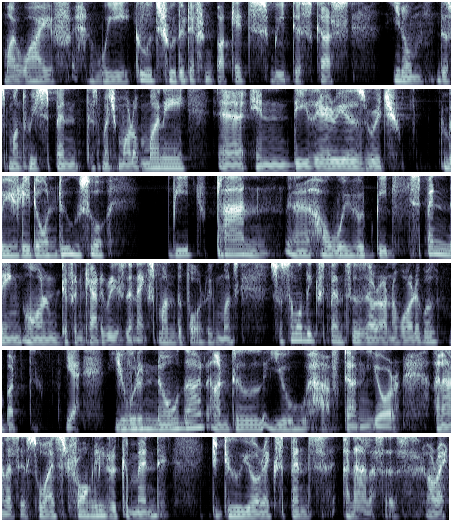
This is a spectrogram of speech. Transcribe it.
my wife and we go through the different buckets. We discuss, you know, this month we spent this much amount of money uh, in these areas, which we usually don't do. So we plan uh, how we would be spending on different categories the next month, the following months. So some of the expenses are unavoidable, but yeah, you wouldn't know that until you have done your analysis. So I strongly recommend to do your expense analysis. All right.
